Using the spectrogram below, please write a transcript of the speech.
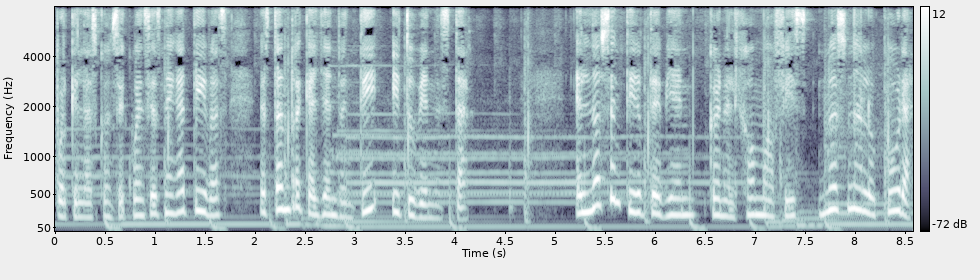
porque las consecuencias negativas están recayendo en ti y tu bienestar. El no sentirte bien con el home office no es una locura,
